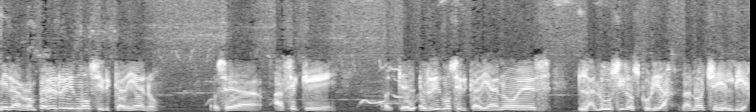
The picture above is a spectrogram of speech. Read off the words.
Mira, romper el ritmo circadiano, o sea, hace que el, ritmo circadiano es la luz y la oscuridad, la noche y el día.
